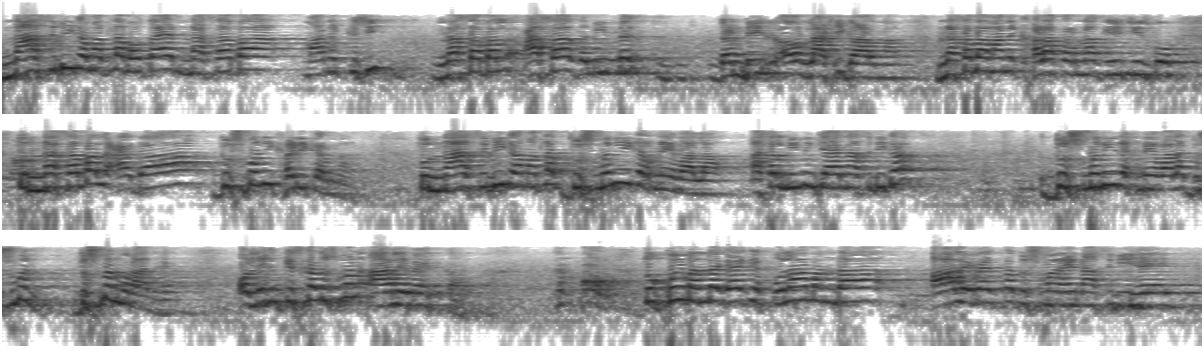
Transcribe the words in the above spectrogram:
ناصبی کا مطلب ہوتا ہے نصبہ مانے کسی نصب السا زمین میں ڈنڈی اور لاٹھی گاڑنا نصبہ مانے کھڑا کرنا کسی چیز کو، تو نصب الادا دشمنی کھڑی کرنا۔ تو ناصبی کا مطلب دشمنی کرنے والا، اصل میننگ کیا ہے ناصبی کا؟ دشمنی رکھنے والا دشمن دشمن مراد ہے۔ اور لیکن کس کا دشمن؟ آل بیت کا۔ تو کوئی بندہ کہے کہ فلاں بندہ آل بیت کا دشمن ہے ناصبی ہے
